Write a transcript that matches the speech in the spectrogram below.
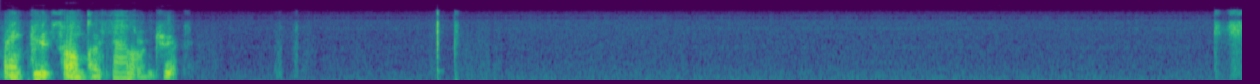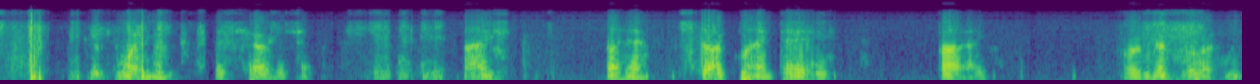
Thank you so Thank you, much, Sandra. Sandra. Good morning, Miss Harrison. I uh, start my day by remembering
